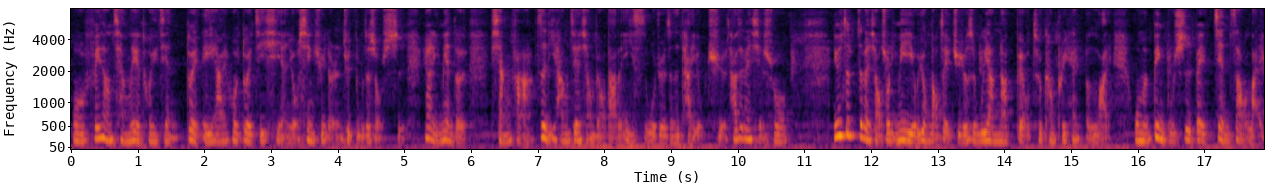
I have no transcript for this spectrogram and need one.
我非常强烈推荐对 AI 或对机器人有兴趣的人去读这首诗，因为里面的想法字里行间想表达的意思，我觉得真的太有趣了。他这边写说，因为这这本小说里面也有用到这一句，就是 We are not built to comprehend a lie。我们并不是被建造来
